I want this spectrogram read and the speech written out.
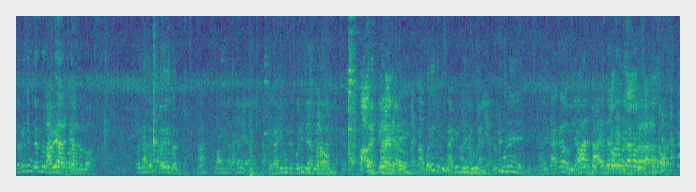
सर्व्हिसिंग धंदो नावे अर्थ घालतो कधी झालं? खरं झालं. भाव इतका नाही. हा, बरी तुम्ही. जागा होईल. जागा होईल. जागा होईल.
